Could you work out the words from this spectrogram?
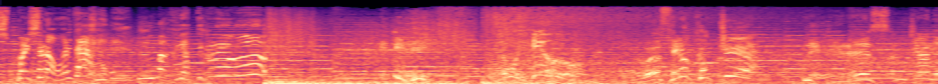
失敗したら終わりだ。うまくやってくれよ。合わせろコック命令すんじゃね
